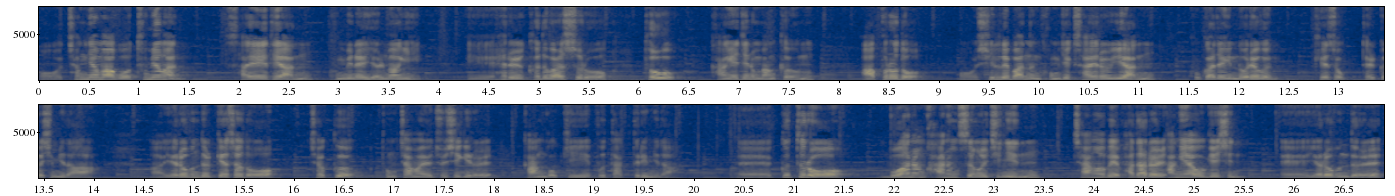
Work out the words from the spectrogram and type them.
어, 청렴하고 투명한 사회에 대한 국민의 열망이 예, 해를 거듭할수록 더욱 강해지는 만큼 앞으로도 어, 신뢰받는 공직 사회를 위한 국가적인 노력은 계속될 것입니다. 아, 여러분들께서도 적극 동참하여 주시기를 간곡히 부탁드립니다. 에, 끝으로 무한한 가능성을 지닌 창업의 바다를 항해하고 계신 에, 여러분들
